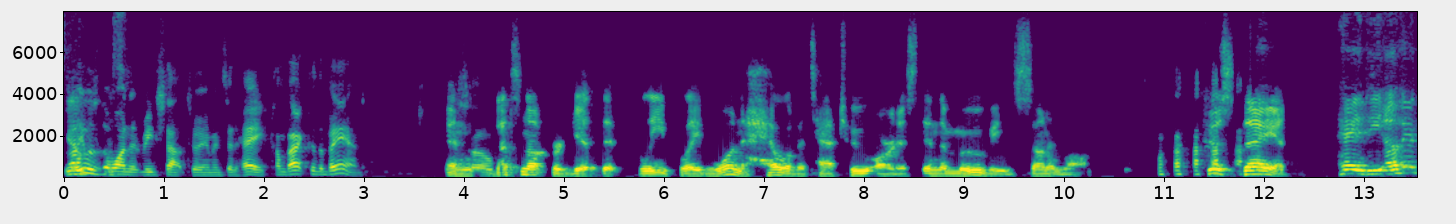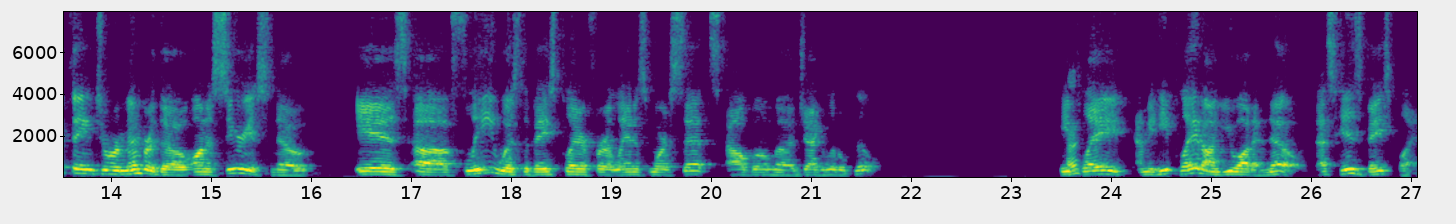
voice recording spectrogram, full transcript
Yeah, he was the one that reached out to him and said, "Hey, come back to the band." And So- let's not forget that Flea played one hell of a tattoo artist in the movie Son in Law. Just saying. Hey, the other thing to remember, though, on a serious note, is uh, Flea was the bass player for Alanis Morissette's album uh, "Jagged Little Pill." He Okay. played. I mean, he played on "You Ought to Know." That's his bass playing.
